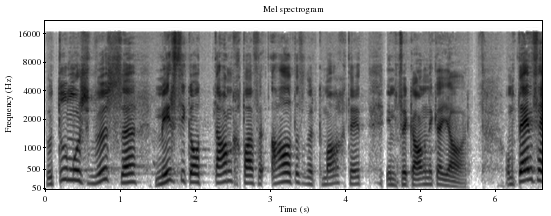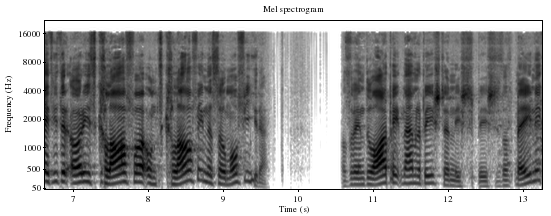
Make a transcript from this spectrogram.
Weil du musst wissen, wir sind Gott dankbar für all das, was er gemacht hat im vergangenen Jahr. Und dann sagt wieder eure Sklaven und Sklavinnen so mal feiern. Also wenn du Arbeitnehmer bist, dann ist, ist das die Meinung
